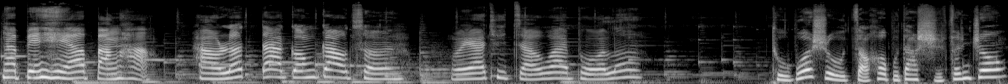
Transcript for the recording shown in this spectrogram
那边也要绑好。好了，大功告成，我要去找外婆了。土拨鼠走后不到十分钟，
